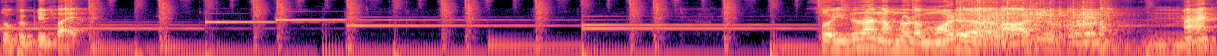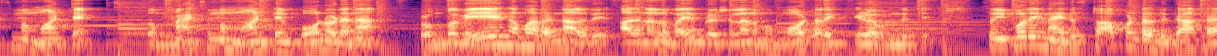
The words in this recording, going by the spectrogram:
டூ ஃபிஃப்டி ஃபைவ் ஸோ இதுதான் நம்மளோட மாடு ஆடியோ போர்டோட maximum on time so maximum on time போன உடனே ரொம்ப வேகமாக ரன் ஆகுது. அதனால வைப்ரேஷனில் நம்ம மோட்டரை கீழே விழுந்துச்சு ஸோ இப்போதைக்கு நான் இதை ஸ்டாப் பண்ணுறதுக்காக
